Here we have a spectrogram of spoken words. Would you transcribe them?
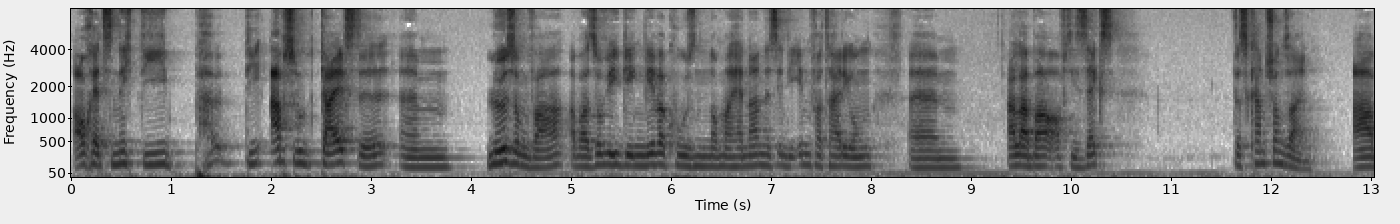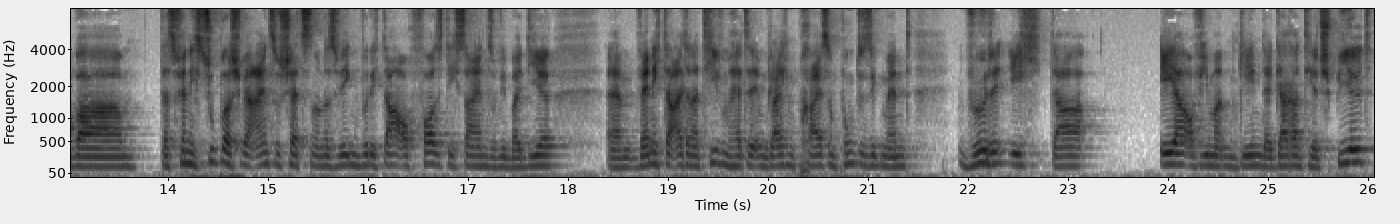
auch jetzt nicht die, die absolut geilste ähm, Lösung war, aber so wie gegen Leverkusen nochmal Hernandez in die Innenverteidigung, ähm, Alaba auf die 6, das kann schon sein. Aber das finde ich super schwer einzuschätzen und deswegen würde ich da auch vorsichtig sein, so wie bei dir. Ähm, wenn ich da Alternativen hätte im gleichen Preis- und Punktesegment, würde ich da eher auf jemanden gehen, der garantiert spielt,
